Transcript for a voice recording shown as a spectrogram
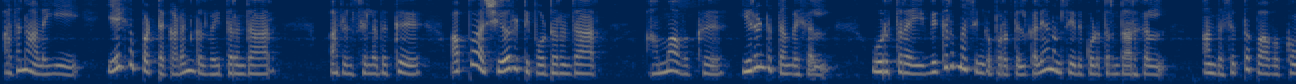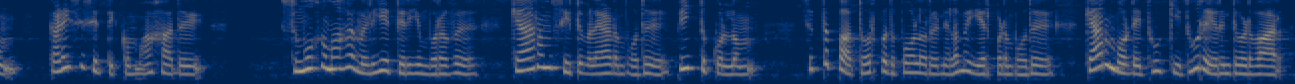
அதனாலேயே ஏகப்பட்ட கடன்கள் வைத்திருந்தார். அதில் சிலதுக்கு அப்பா ஷியூரிட்டி போட்டிருந்தார். அம்மாவுக்கு இரண்டு தங்கைகள். ஒருத்தரை விக்ரமசிங்கபுரத்தில் கல்யாணம் செய்து கொடுத்திருந்தார்கள். அந்த சித்தப்பாவுக்கும் கடைசி சித்திக்கும் ஆகாது. சுமூகமாக வெளியே தெரியும் உறவு கேரம் சீட்டு விளையாடும்போது பீத்து கொள்ளும். சித்தப்பா தோற்பது போல் ஒரு நிலைமை ஏற்படும் போது கேரம் போர்டை தூக்கி தூர எறிந்து விடுவார்.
